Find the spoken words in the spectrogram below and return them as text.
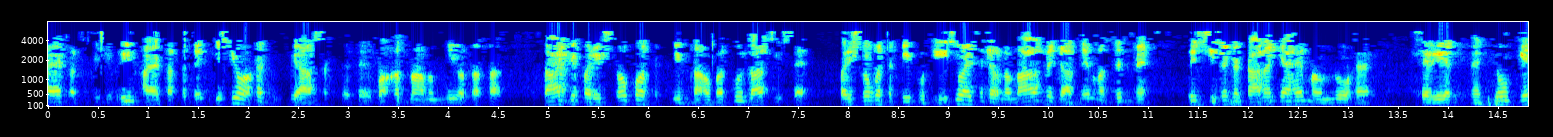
آیا کرتے تھے، جبریل آیا کرتے تھے، کسی وقت بھی آ سکتے تھے، وقت معلوم نہیں ہوتا تھا۔ تاکہ فرشتوں کو تکلیف نہ ہو بدبودار چیز ہے۔ فرشتوں کو تکلیف ہوتی ہے۔ اسی وجہ سے جب نماز میں جاتے ہیں مسجد میں اس چیزیں کا کہنا کیا ہے؟ ممنوع ہے شریعت میں۔ کیونکہ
